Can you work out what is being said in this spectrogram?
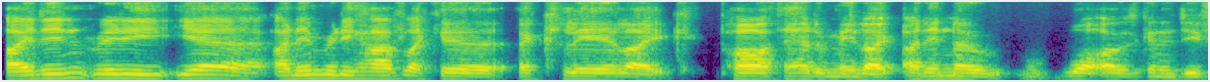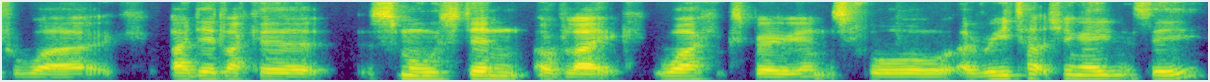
I didn't really, yeah, I didn't really have like a, a clear like path ahead of me. Like I didn't know what I was going to do for work. I did like a small stint of like work experience for a retouching agency,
